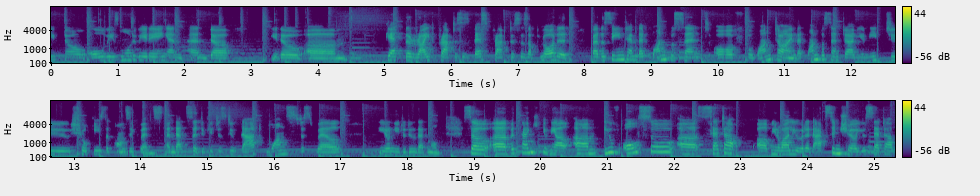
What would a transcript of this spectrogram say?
you know always motivating and and uh, you know um, get the right practices best practices applauded. But at the same time that 1% of the one time that 1% time you need to showcase the consequence. And that's it. If you just do that once just well you don't need to do that more. So uh, but thank you Niall. Um, you've also uh, set up uh, you know, while you were at Accenture, you set up,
